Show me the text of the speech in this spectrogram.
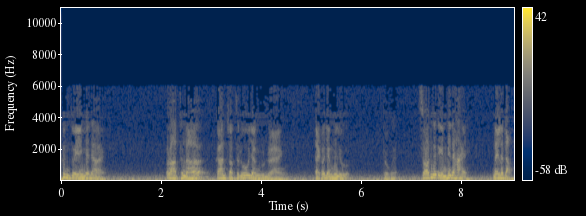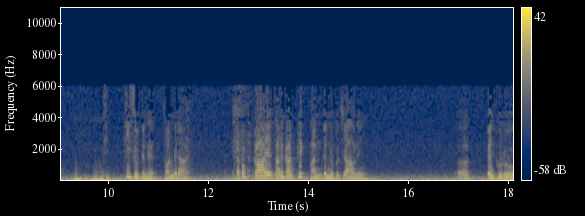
พึ่งตัวเองไม่ได้ ปรารถนาการตรัสรู้อย่างรุนแรง แต่ก็ยังไม่รู้ถูกไหมสอนคนอื่นไม่ได้ในระดับ ที่สุดนะฮะสอนไม่ได้ แต่พอกลายสถานการณ์พลิกผันเป็นพระพุทธเจ้านี่เอเป็นผู้รู้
